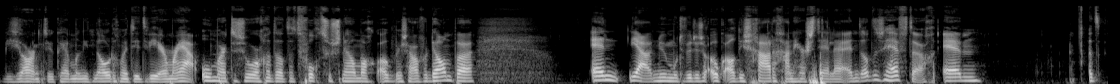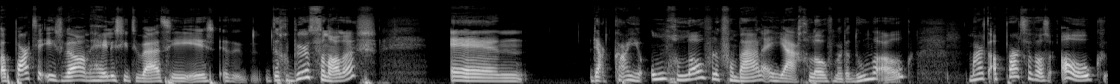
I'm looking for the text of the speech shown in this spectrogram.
Bizar natuurlijk, helemaal niet nodig met dit weer. Maar ja, om maar te zorgen dat het vocht zo snel mogelijk ook weer zou verdampen. En ja, nu moeten we dus ook al die schade gaan herstellen. En dat is heftig. En het aparte is wel een hele situatie. Is, er gebeurt van alles. En daar kan je ongelooflijk van balen. En ja, geloof me, dat doen we ook. Maar het aparte was ook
